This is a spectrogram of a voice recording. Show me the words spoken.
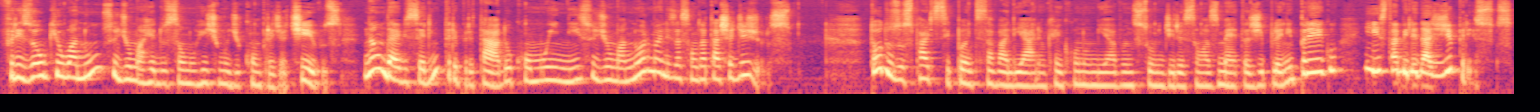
frisou que o anúncio de uma redução no ritmo de compra de ativos não deve ser interpretado como o início de uma normalização da taxa de juros. Todos os participantes avaliaram que a economia avançou em direção às metas de pleno emprego e estabilidade de preços.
